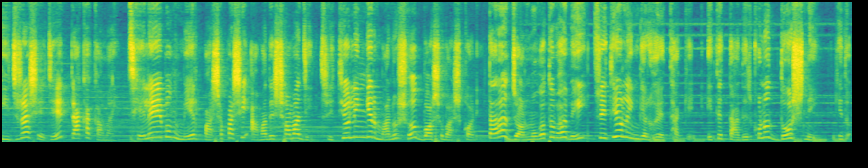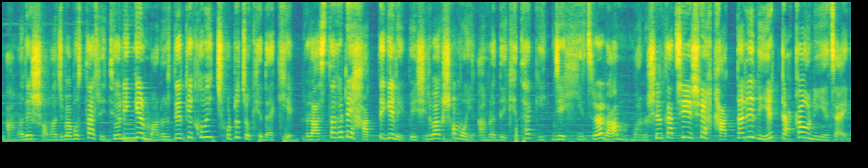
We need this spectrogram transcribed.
হিজড়া সেজে টাকা কামায়। ছেলে এবং মেয়ের পাশাপাশি আমাদের সমাজে তৃতীয় লিঙ্গের মানুষও বসবাস করে। তারা জন্মগতভাবেই তৃতীয় লিঙ্গের হয়ে থাকে। এতে তাদের কোনো দোষ নেই। কিন্তু আমাদের সমাজ ব্যবস্থা তৃতীয় লিঙ্গের মানুষদেরকে খুবই ছোট চোখে দেখে। রাস্তাঘাটে হাঁটতে গেলে বেশিরভাগ সময় আমরা দেখে থাকি যে হিজড়ারা মানুষের কাছে এসে হাততালি দিয়ে টাকাও নিয়ে যায়।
